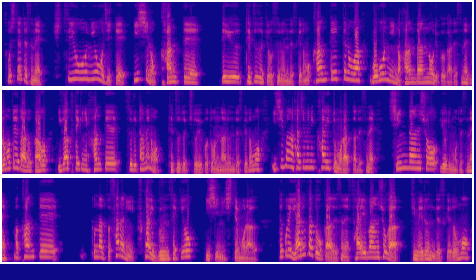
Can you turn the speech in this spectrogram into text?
そしてですね、必要に応じて医師の鑑定っていう手続きをするんですけども、鑑定ってのはご本人の判断能力がですね、どの程度あるかを医学的に判定するための手続きということになるんですけども、一番初めに書いてもらったですね、診断書よりもですね、まあ、鑑定となるとさらに深い分析を医師にしてもらう。で、これやるかどうかはですね、裁判所が決めるんですけども、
